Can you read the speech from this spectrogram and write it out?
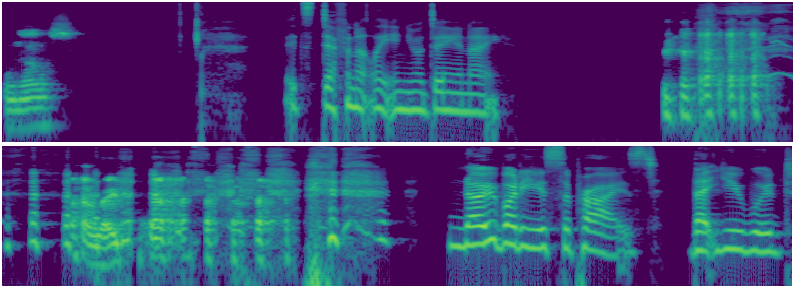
Who knows? It's definitely in your DNA. Nobody is surprised that you would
